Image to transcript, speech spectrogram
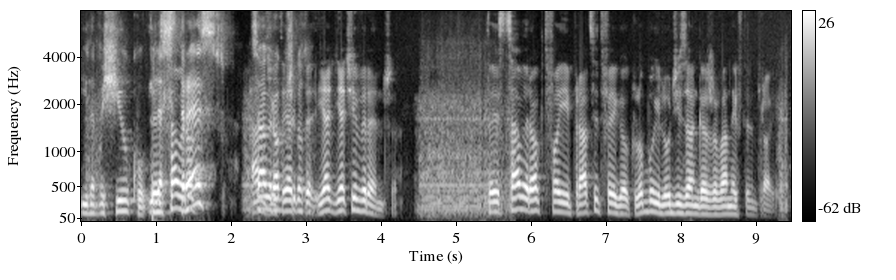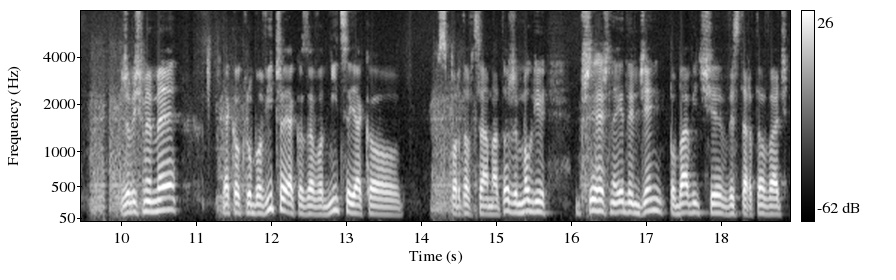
ile wysiłku, ile cały stresu. Cały Andrzej, rok ja, przygotowania. ja, ja cię wyręczę. To jest cały rok twojej pracy, twojego klubu i ludzi zaangażowanych w ten projekt. Żebyśmy my, jako klubowicze, jako zawodnicy, jako sportowcy amatorzy, mogli przyjechać na jeden dzień, pobawić się, wystartować,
